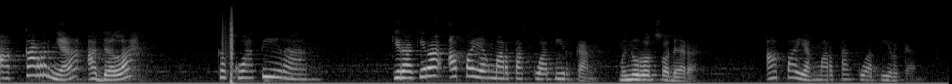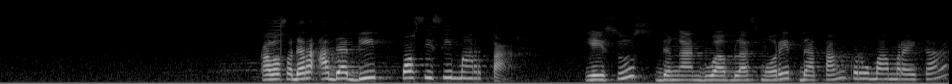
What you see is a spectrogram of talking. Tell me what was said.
akarnya adalah kekhawatiran. Kira-kira apa yang Marta khawatirkan menurut saudara? Apa yang Marta khawatirkan? Kalau saudara ada di posisi Marta, Yesus dengan 12 murid datang ke rumah mereka.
